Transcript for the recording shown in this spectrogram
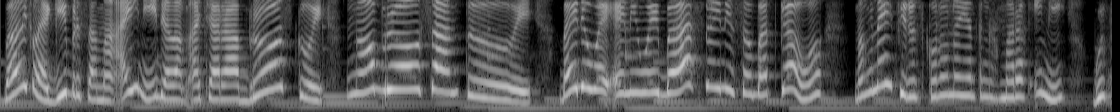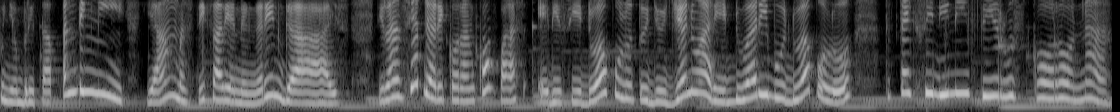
Balik lagi bersama Aini dalam acara Broskuy Ngobrol Santuy. By the way, anyway, bahas ini Sobat Gaul Mengenai virus corona yang tengah marak ini Gue punya berita penting nih Yang mesti kalian dengerin guys. Dilansir dari Koran Kompas edisi 27 Januari 2020 Deteksi dini virus corona.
